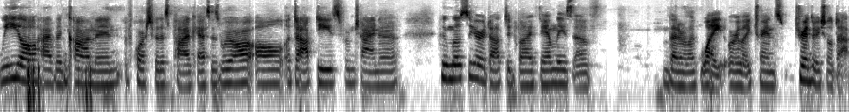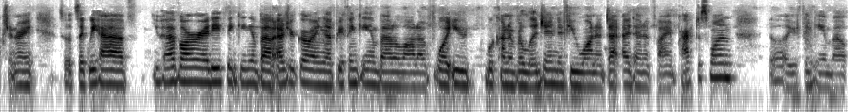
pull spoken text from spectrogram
we all have in common, of course, for this podcast, is we're all, all adoptees from China who mostly are adopted by families of that are like white or like trans transracial adoption, right? So it's like we have you have already thinking about as you're growing up, you're thinking about a lot of what you what kind of religion if you want to di- identify and practice one. Uh, you're thinking about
